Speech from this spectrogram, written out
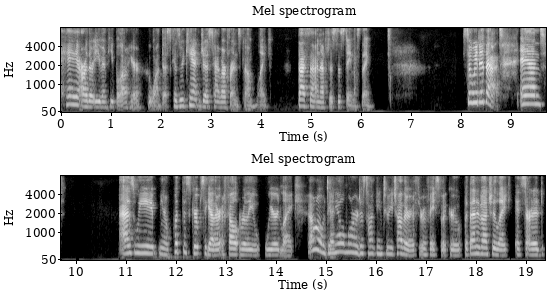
hey, are there even people out here who want this? Because we can't just have our friends come. Like, that's not enough to sustain this thing. So we did that. And as we, you know, put this group together, it felt really weird, like, oh, Danielle and Laura just talking to each other through a Facebook group. But then eventually, like, it started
